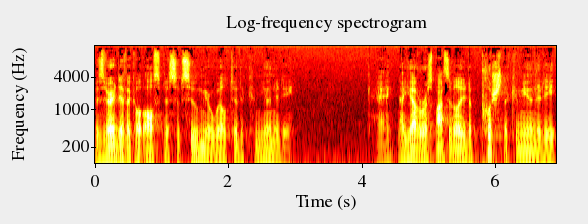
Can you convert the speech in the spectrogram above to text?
It's very difficult also to subsume your will to the community. Okay? Now you have a responsibility to push the community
